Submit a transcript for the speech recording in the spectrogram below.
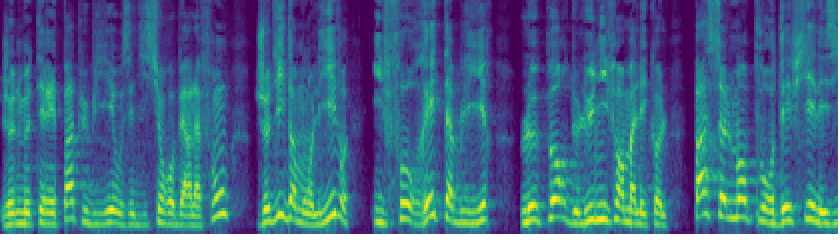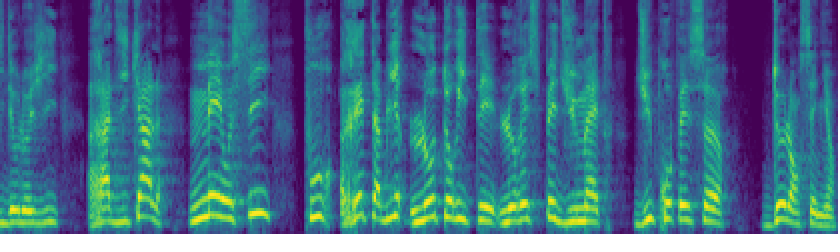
je ne me tairai pas publié aux éditions Robert Laffont, je dis dans mon livre, il faut rétablir le port de l'uniforme à l'école, pas seulement pour défier les idéologies radicales, mais aussi pour rétablir l'autorité, le respect du maître, du professeur, de l'enseignant.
